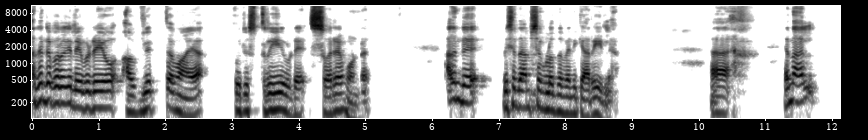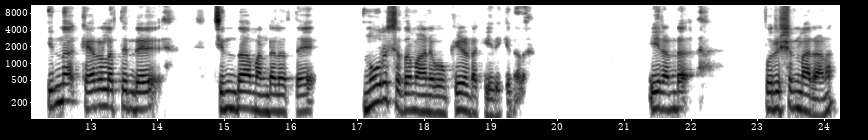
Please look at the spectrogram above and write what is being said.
അതിന്റെ പിറകിൽ എവിടെയോ അവ്യക്തമായ ഒരു സ്ത്രീയുടെ സ്വരമുണ്ട്. അതിന്റെ വിശദാംശങ്ങളൊന്നും എനിക്കറിയില്ല. എന്നാൽ ഇന്ന് കേരളത്തിന്റെ ചിന്താമണ്ഡലത്തെ നൂറ് ശതമാനവും കീഴടക്കിയിരിക്കുന്നത് ഈ രണ്ട് പുരുഷന്മാരാണ്.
